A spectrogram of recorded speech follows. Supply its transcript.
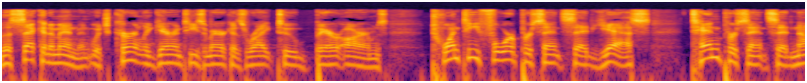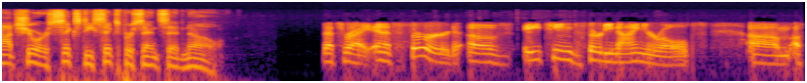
the second amendment which currently guarantees America's right to bear arms? 24% said yes, 10% said not sure, 66% said no. That's right, and a third of 18 to 39 year olds, um, a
